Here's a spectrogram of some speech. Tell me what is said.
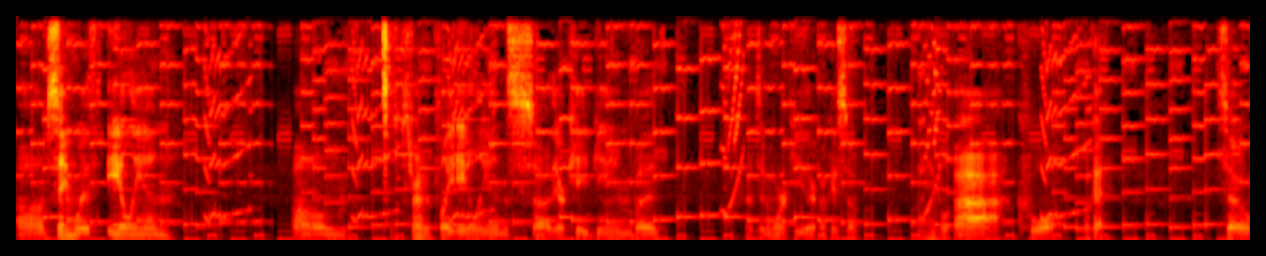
um, same with Alien. Um, I was trying to play Aliens, uh, the arcade game, but that didn't work either. Okay, so ah, cool. Okay, so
